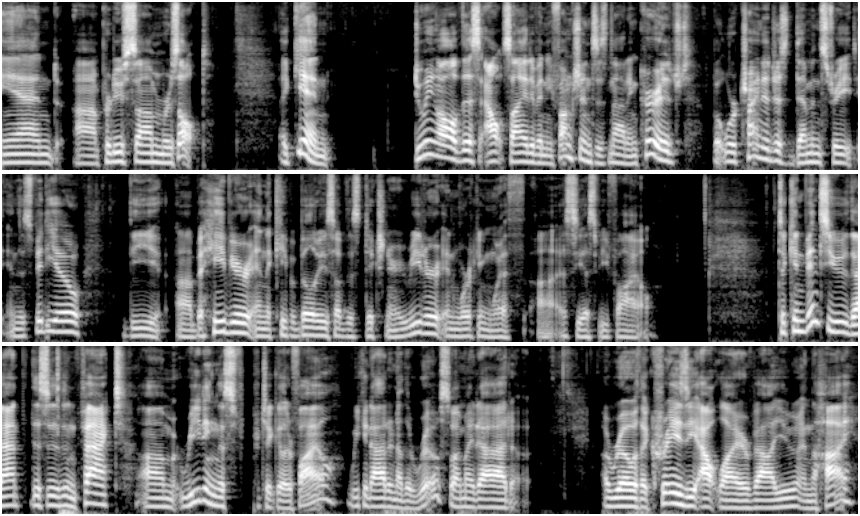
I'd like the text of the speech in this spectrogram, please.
and uh, produce some result. Again, doing all of this outside of any functions is not encouraged, but we're trying to just demonstrate in this video the uh, behavior and the capabilities of this dictionary reader in working with uh, a CSV file. To convince you that this is in fact um, reading this particular file, we can add another row. So I might add a row with a crazy outlier value in the high,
